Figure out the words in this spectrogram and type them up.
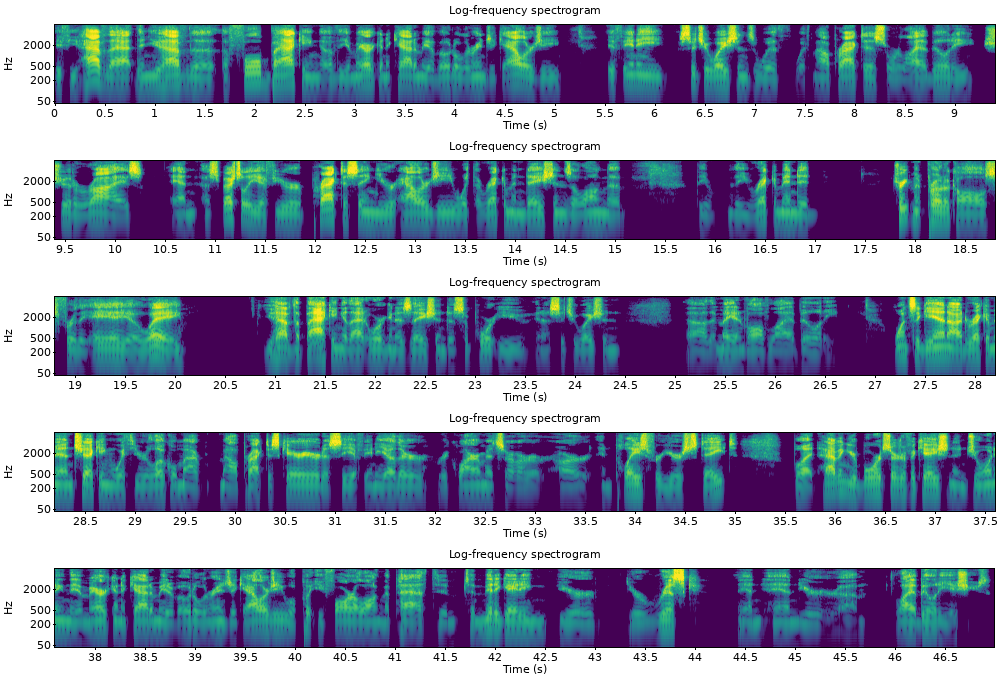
If you have that, then you have the the full backing of the American Academy of Otolaryngologic Allergy if any situations with with malpractice or liability should arise and especially if you're practicing your allergy with the recommendations along the the, the recommended treatment protocols for the AAOA, you have the backing of that organization to support you in a situation uh, that may involve liability. Once again, I'd recommend checking with your local mal- malpractice carrier to see if any other requirements are, are in place for your state. But having your board certification and joining the American Academy of Otolaryngologic Allergy will put you far along the path to, to mitigating your your risk and and your um, liability issues.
